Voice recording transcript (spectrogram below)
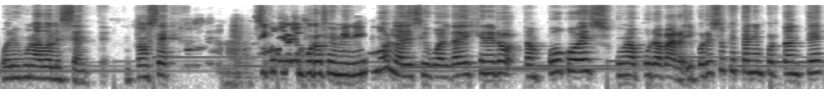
o eres un adolescente. Entonces, sí como hay un puro feminismo, la desigualdad de género tampoco es una pura vara. Y por eso es que es tan importante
